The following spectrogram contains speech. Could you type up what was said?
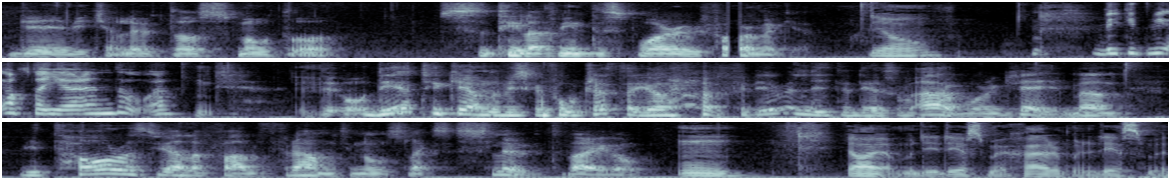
grejer vi kan luta oss mot och se till att vi inte spårar ur för mycket. Ja, Vilket vi ofta gör ändå. Det, och det tycker jag ändå vi ska fortsätta göra för det är väl lite det som är vår grej. Men vi tar oss ju i alla fall fram till någon slags slut varje gång. mm. ja, ja, men det är det som är skärmen, det är det som är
